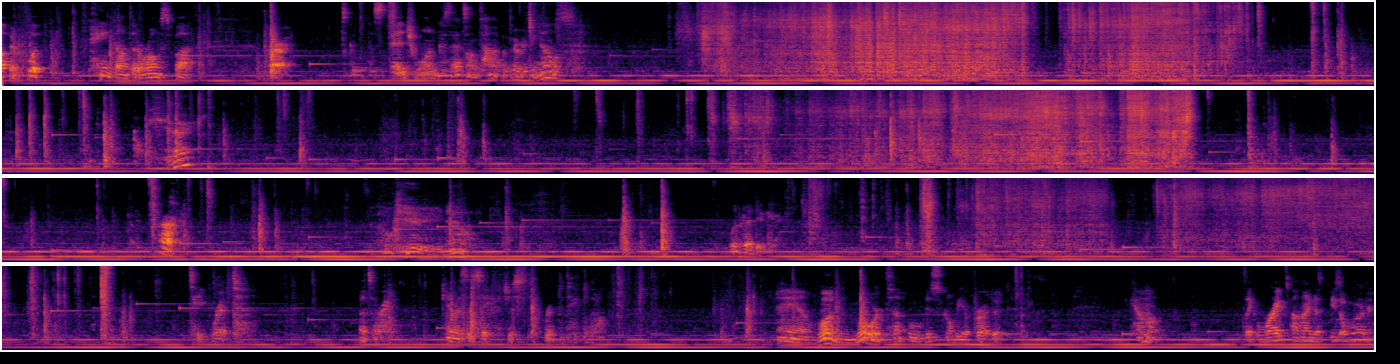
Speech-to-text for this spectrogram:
Up and flip paint onto the wrong spot. All right, let's go with this edge one because that's on top of everything else. This is gonna be a project. Come on. It's like right behind this piece of wood.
